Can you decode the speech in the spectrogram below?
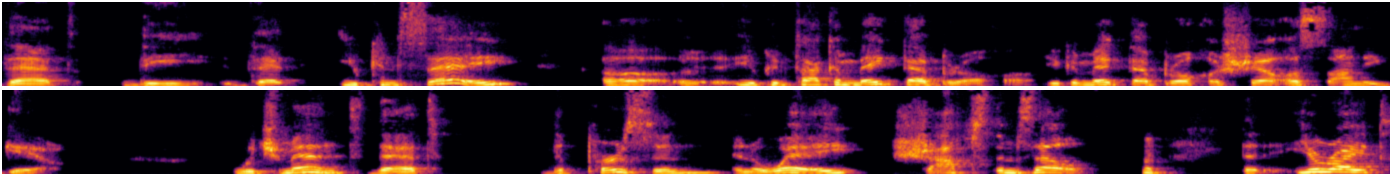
that the that you can say uh, you can taka make that bracha. You can make that bracha she asani ger, which meant that the person, in a way, shafts themselves. that you're right.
